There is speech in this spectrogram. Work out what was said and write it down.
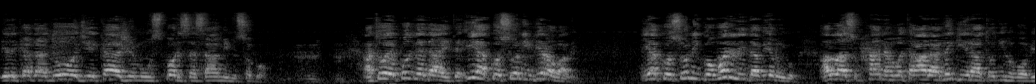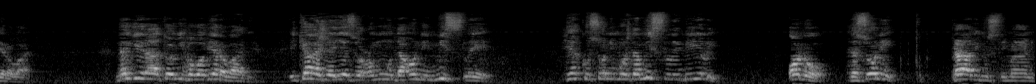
ili kada dođe, kažemo, u spor sa samim sobom. A to je, pogledajte, iako su oni vjerovali, iako su oni govorili da vjeruju, Allah subhanahu wa ta'ala negira to njihovo vjerovanje. Negira to njihovo vjerovanje. I kaže Jezu Umun da oni misle, iako su oni možda mislili bili, ono, da su oni pravi muslimani.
